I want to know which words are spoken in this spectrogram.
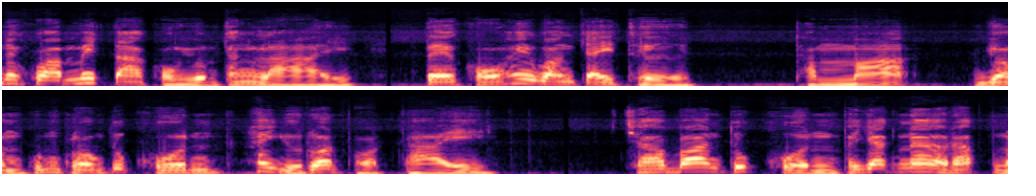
ในความเมตตาของโยมทั้งหลาย แต่ขอให้วางใจเถิด ธรรมะย่อมคุ้มครองทุกคนให้อยู่รอดปลอดภัย ชาวบ้านทุกคนพยักหน้ารับห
